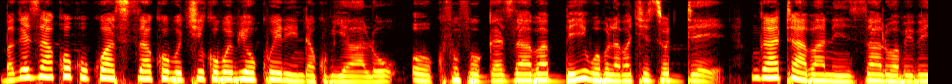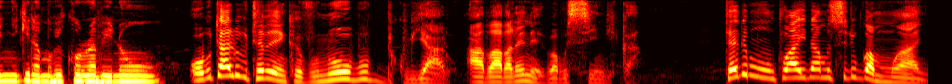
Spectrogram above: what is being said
bagezaako okukwasizaako obukiiko bw'ebyokwerinda ku byalo okufufuggaza ababbi wabula bakizudde ng'ate abaana enzaalwa be beenyigira mu bikolwa bino. Obutali butebenkevu n'obubbi ku byalo abo abanene babusindika. Teri muntu alina musiri gwa mmwanyi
